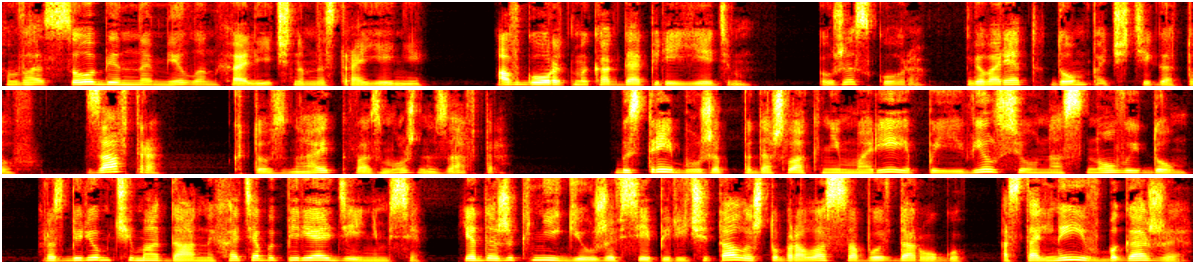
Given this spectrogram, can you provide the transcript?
в особенно меланхоличном настроении. А в город мы когда переедем? Уже скоро. Говорят, дом почти готов. Завтра? Кто знает, возможно, завтра. Быстрей бы уже подошла к ним Мария, появился у нас новый дом. Разберем чемоданы, хотя бы переоденемся. Я даже книги уже все перечитала, что брала с собой в дорогу. Остальные в багаже.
